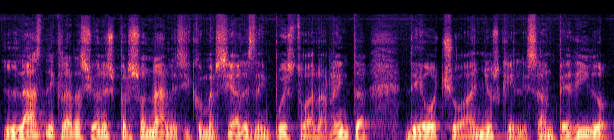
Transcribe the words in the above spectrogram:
las declaraciones personales y comerciales de impuesto a la renta de ocho años que les han pedido.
